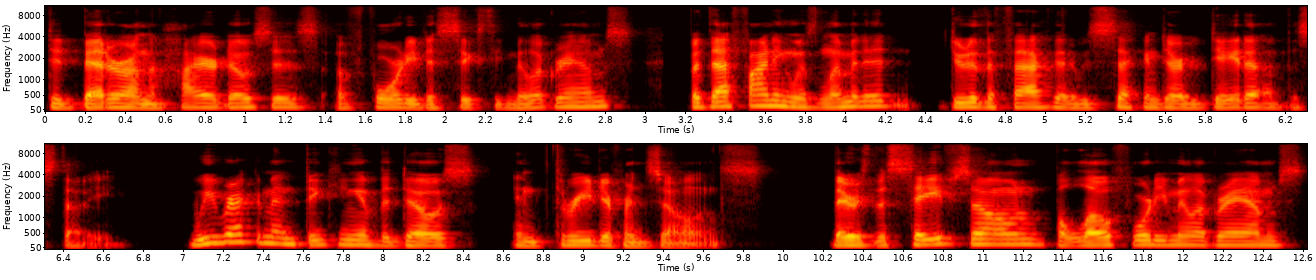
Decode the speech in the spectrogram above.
did better on the higher doses of 40 to 60 milligrams, but that finding was limited due to the fact that it was secondary data of the study. We recommend thinking of the dose in three different zones. There's the safe zone below 40 milligrams,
